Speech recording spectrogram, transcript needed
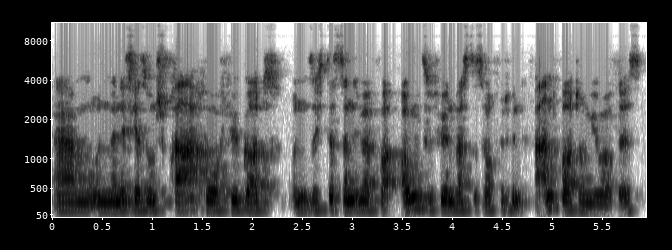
Ähm, und man ist ja so ein Sprachrohr für Gott und sich das dann immer vor Augen zu führen, was das auch für eine Verantwortung überhaupt ist.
